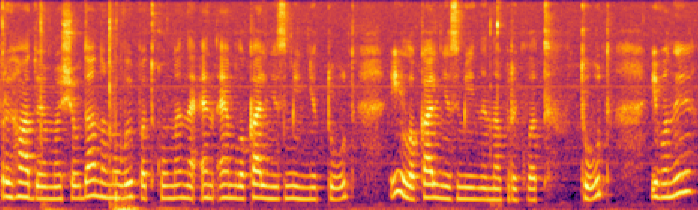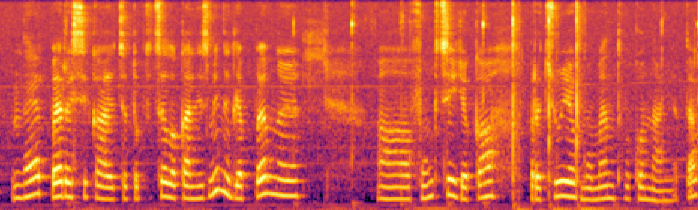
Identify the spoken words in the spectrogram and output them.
Пригадуємо, що в даному випадку у мене NM локальні змінні тут, і локальні зміни, наприклад, тут. І вони не пересікаються. Тобто це локальні зміни для певної а, функції, яка працює в момент виконання. Так?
